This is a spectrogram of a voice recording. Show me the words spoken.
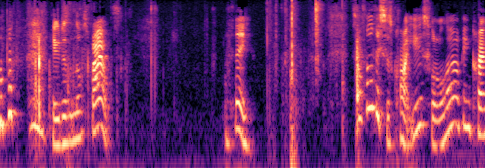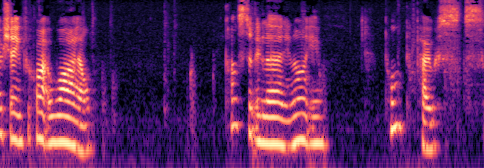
Who doesn't love sprouts? See. So I thought this was quite useful, although I've been crocheting for quite a while. Constantly learning, aren't you? Pump posts.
